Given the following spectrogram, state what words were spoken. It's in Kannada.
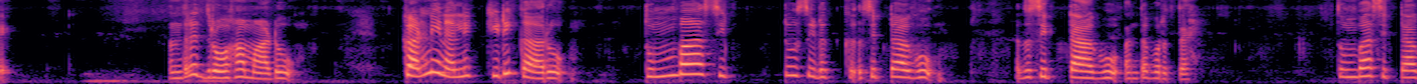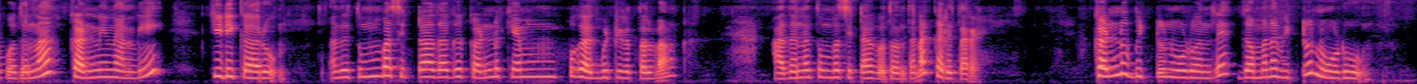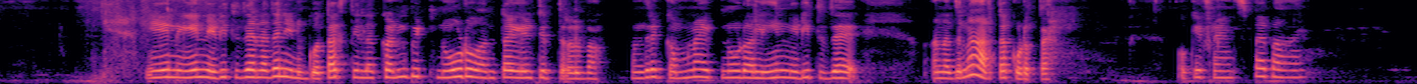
ಅಂದರೆ ದ್ರೋಹ ಮಾಡು. ಕಣ್ಣಿನಲ್ಲಿ ಕಿಡಿಕಾರು, ತುಂಬ ಸಿಟ್ಟು ಸಿಡುಕ್, ಸಿಟ್ಟಾಗು, ಅದು ಸಿಟ್ಟಾಗು ಅಂತ ಬರುತ್ತೆ. ತುಂಬ ಸಿಟ್ಟಾಗೋದನ್ನು ಕಣ್ಣಿನಲ್ಲಿ ಕಿಡಿಕಾರು. ಅಂದರೆ ತುಂಬ ಸಿಟ್ಟಾದಾಗ ಕಣ್ಣು ಕೆಂಪಗಾಗ್ಬಿಟ್ಟಿರುತ್ತಲ್ವ? ಅದನ್ನು ತುಂಬ ಸಿಟ್ಟಾಗೋದು ಅಂತಲೇ ಕರೀತಾರೆ. ಕಣ್ಣು ಬಿಟ್ಟು ನೋಡು ಅಂದರೆ ಗಮನವಿಟ್ಟು ನೋಡು. ಏನು ಏನು ನಡೀತಿದೆ ಅನ್ನೋದೇ ನಿನಗೆ ಗೊತ್ತಾಗ್ತಿಲ್ಲ. ಕಣ್ಣು ಬಿಟ್ಟು ನೋಡು ಅಂತ ಹೇಳ್ತಿರ್ತಾರಲ್ವ? ಅಂದರೆ ಗಮನ ಇಟ್ಟು ನೋಡು, ಅಲ್ಲಿ ಏನು ನಡೀತಿದೆ? ಅನ್ನೋದನ್ನು ಅರ್ಥ ಕೊಡುತ್ತೆ. ಓಕೆ ಫ್ರೆಂಡ್ಸ್ ಬಾಯ್ ಬಾಯ್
